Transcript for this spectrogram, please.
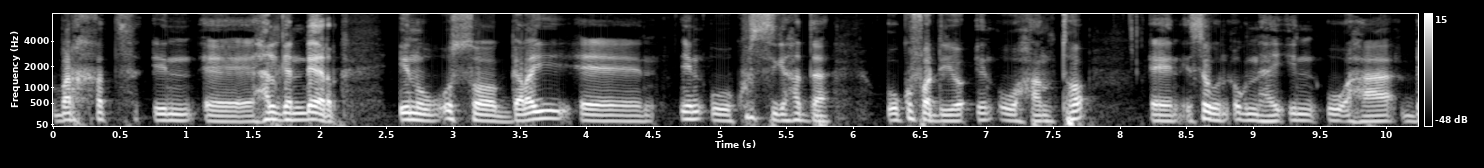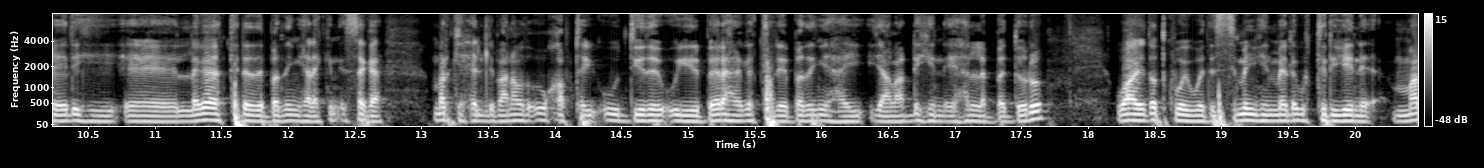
barkhad in halgan dheer inuu u soo galay in uu kursiga hadda uu ku fadhiyo in uu hanto. Isagoon ognahay in uu ahaa beelihii laga tirada badan yahay lakiin isaga markii xildhibaanamada uu qabtay uu diiday uu yiri beelaha laga tirada badan yahay yaan la dhihin ee hala bedelo waayo dadku way wada siman yihiin meel lagu tiriyeyna ma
